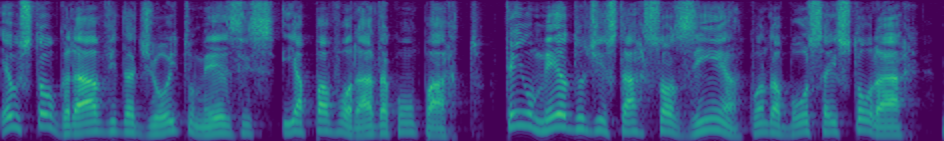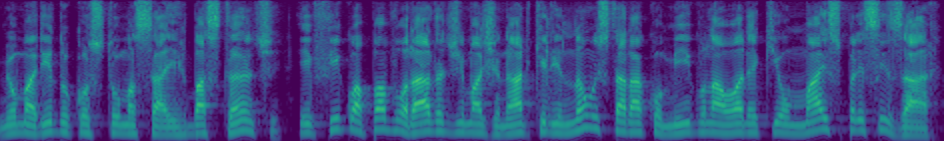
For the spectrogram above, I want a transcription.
eu estou grávida de oito meses e apavorada com o parto. Tenho medo de estar sozinha quando a bolsa estourar. Meu marido costuma sair bastante e fico apavorada de imaginar que ele não estará comigo na hora que eu mais precisar.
